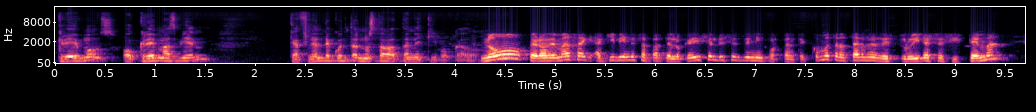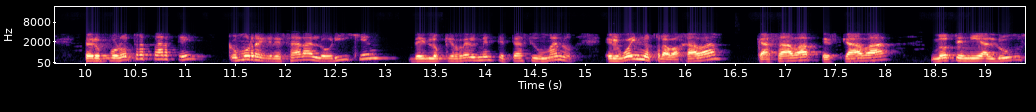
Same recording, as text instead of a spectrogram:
creemos, o cree más bien, que a final de cuentas no estaba tan equivocado. No, pero además aquí viene esa parte. Lo que dice Luis es bien importante. ¿Cómo tratar de destruir ese sistema? Pero por otra parte, ¿cómo regresar al origen de lo que realmente te hace humano? El güey no trabajaba, cazaba, pescaba, no tenía luz,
